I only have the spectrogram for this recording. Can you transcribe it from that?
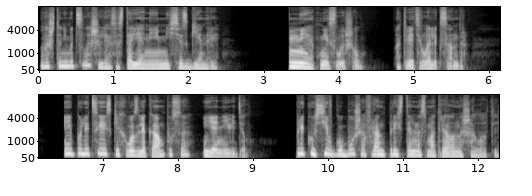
Вы что-нибудь слышали о состоянии миссис Генри? Нет, не слышал, ответил Александр. И полицейских возле кампуса я не видел. Прикусив губу, Шафран пристально смотрела на Шалотль.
